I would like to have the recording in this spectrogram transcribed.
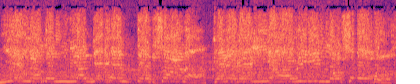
y en la comunidad de gente sana que debería abrir los ojos.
